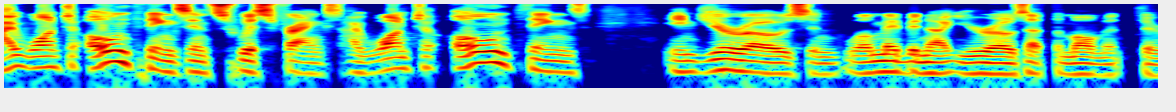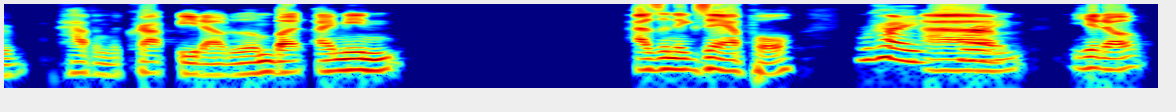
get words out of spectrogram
I want to own things in Swiss francs. I want to own things in euros and well maybe not euros at the moment. They're having the crap beat out of them, but I mean as an example, right, um, right. you know,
